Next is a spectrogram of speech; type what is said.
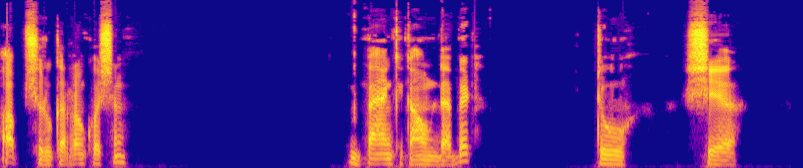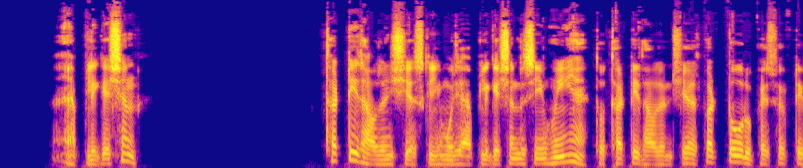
अब शुरू कर रहा हूँ question bank account debit to share application thirty thousand share के लिए मुझे एप्लीकेशन रिसीव हुई है तो थर्टी थाउज़ेंड शेयर पर two rupees fifty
